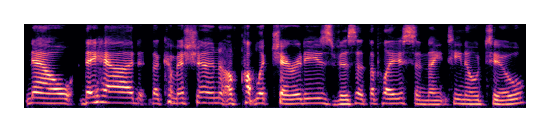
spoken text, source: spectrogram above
Now, they had the Commission of Public Charities visit the place in 1902.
